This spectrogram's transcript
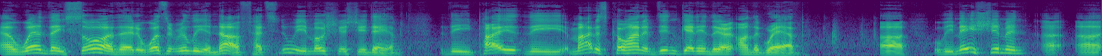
And when they saw that it wasn't really enough, moshkesh yedeim. The the modest Kohanim didn't get in there on the grab. Uh, uh, uh,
